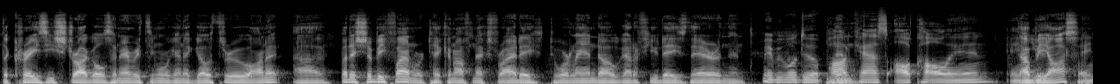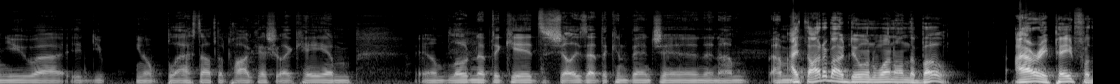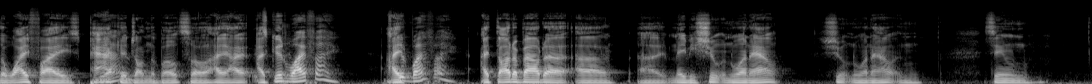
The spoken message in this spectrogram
the crazy struggles and everything we're going to go through on it uh, but it should be fun we're taking off next friday to orlando got a few days there and then Maybe we'll do a podcast. I'll call in. And That'd be awesome. And you, uh, you, you know, blast out the podcast. You're like, hey, I'm, I'm loading up the kids. Shelly's at the convention, and I'm, I'm. i thought about doing one on the boat i already paid for the wi-fi's package on the boat so i i, I, it's good Wi-Fi. It's I- good Wi-Fi. I thought about uh, uh, uh, maybe shooting one out shooting one out and seeing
